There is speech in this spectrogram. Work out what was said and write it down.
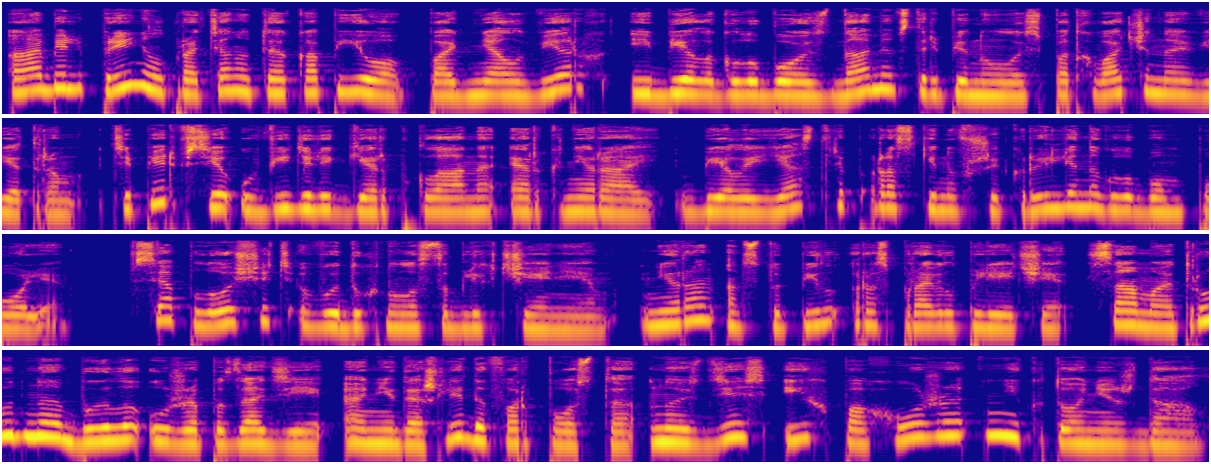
Абель принял протянутое копье, поднял вверх, и бело-голубое знамя встрепенулось, подхваченное ветром. Теперь все увидели герб клана Эркнирай, белый ястреб, раскинувший крылья на голубом поле. Вся площадь выдохнула с облегчением. Ниран отступил, расправил плечи. Самое трудное было уже позади. Они дошли до форпоста, но здесь их, похоже, никто не ждал.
